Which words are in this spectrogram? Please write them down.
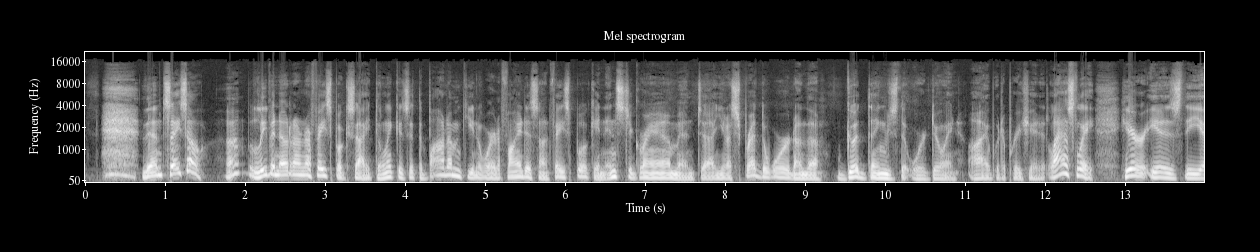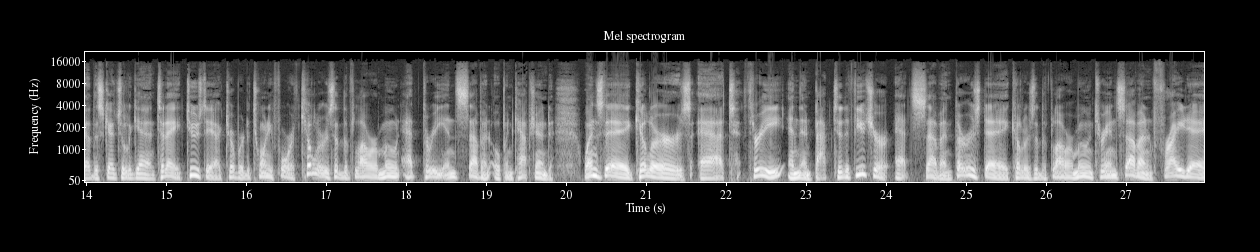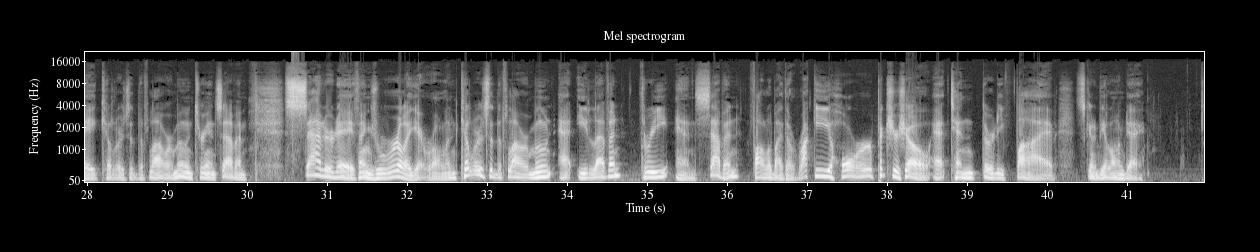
then say so. Uh, leave a note on our Facebook site. The link is at the bottom. You know where to find us on Facebook and Instagram, and uh, you know spread the word on the good things that we're doing. I would appreciate it. Lastly, here is the uh, the schedule again. Today, Tuesday, October the 24th, Killers of the Flower Moon at 3 and 7, open captioned. Wednesday, Killers at 3, and then Back to the Future at 7. Thursday, Killers of the Flower Moon 3 and 7. Friday, Killers of the Flower Moon 3 and 7. Saturday, things really get rolling. Killers of the Flower Moon at 11 3, and 7, followed by the Rocky Horror Picture Show at 10:35. It's going to be a long day.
